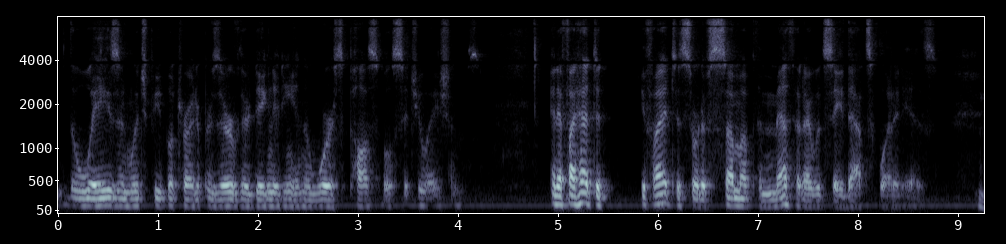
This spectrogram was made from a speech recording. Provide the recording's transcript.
the ways in which people try to preserve their dignity in the worst possible situations. And if I had to, if I had to sort of sum up the method, I would say that's what it is. Hmm.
